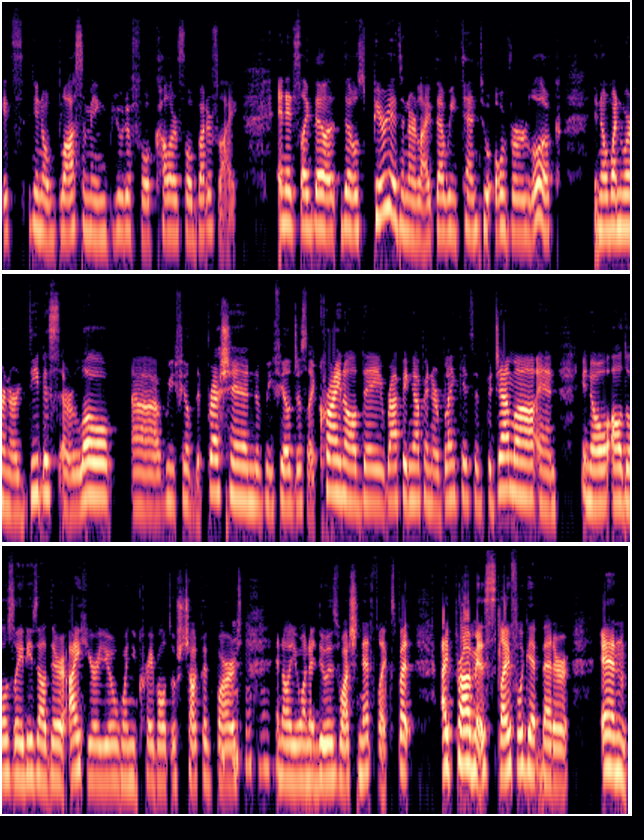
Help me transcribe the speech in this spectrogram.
its, you know, blossoming, beautiful, colorful butterfly. And it's like the those periods in our life that we tend to overlook, you know, when we're in our deepest or low, uh, we feel depression, we feel just like crying all day, wrapping up in our blankets and pajama, and you know, all those ladies out there, I hear you when you crave all those chocolate bars and all you want to do is watch Netflix. But I promise life will get better. And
